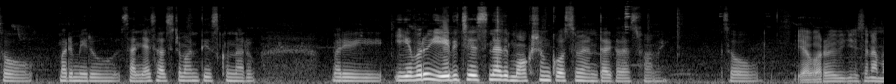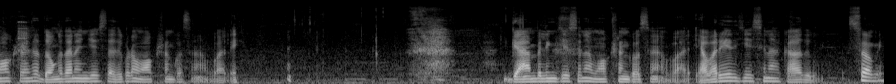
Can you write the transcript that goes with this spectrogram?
సో మరి మీరు సన్యాసాశ్రమాన్ని తీసుకున్నారు. మరి ఎవరు ఏది చేసినా అది మోక్షం కోసమే అంటారు కదా స్వామి. సో ఎవరు ఇది చేసినా మోక్షం అయితే దొంగతనం చేస్తే అది కూడా మోక్షం కోసం అవ్వాలి. గ్యాంబ్లింగ్ చేసినా మోక్షం కోసం అవ్వాలి ఎవరేది చేసినా కాదు. స్వామి.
